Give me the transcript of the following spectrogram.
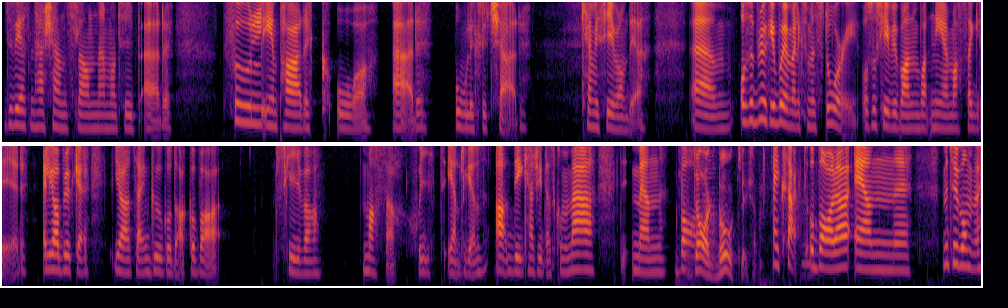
du vet den här känslan när man typ är full i en park och är olyckligt kär. Kan vi skriva om det? Um, och så brukar jag börja med liksom en story och så skriver jag bara ner massa grejer. Eller jag brukar göra en Google Doc och bara skriva massa skit egentligen. Det kanske inte ens kommer med, men bara... Dagbok liksom. Exakt, och bara en, men typ om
